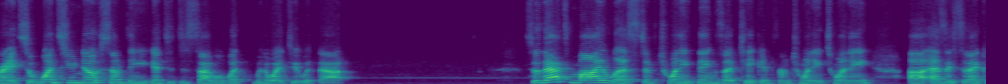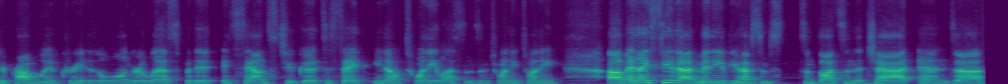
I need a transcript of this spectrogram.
Right. So once you know something, you get to decide, well, what, what do I do with that? So that's my list of 20 things I've taken from 2020. Uh, as I said, I could probably have created a longer list, but it, it sounds too good to say, you know, 20 lessons in 2020. Um, and I see that many of you have some some thoughts in the chat, and uh,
